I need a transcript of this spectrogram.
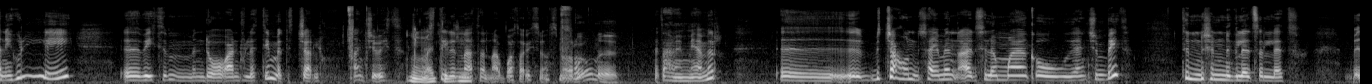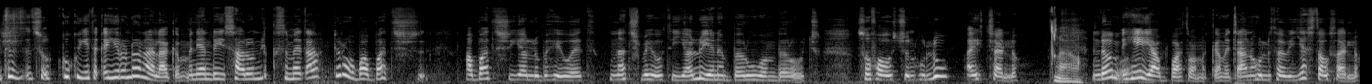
እኔ ሁሌ እ፣ ቤትም እንደው አንድ ሁለቴ መጥቻለሁ አንቺ ቤት still እናትና አባቷ ቤት ነው የምትኖረው። በእውነት በጣም የሚያምር ብቻ አሁን ሳይመን ስለማያውቀው ያንቺን ቤት ትንሽ እንግለጽለት። ኩኩ እየተቀየረ እንደሆነ አላውቅም። እኔ አንዴ ሳሎን ልክ ስመጣ ድሮ በአባትሽ አባትሽ እያሉ በህይወት እናትሽ በህይወት እያሉ የነበሩ ወንበሮች፣ ሶፋዎችን ሁሉ አይቻለሁ። አዎ እንደውም ይሄ የአባቷ መቀመጫ ነው ሁሉ ተብዬ አስታውሳለሁ።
